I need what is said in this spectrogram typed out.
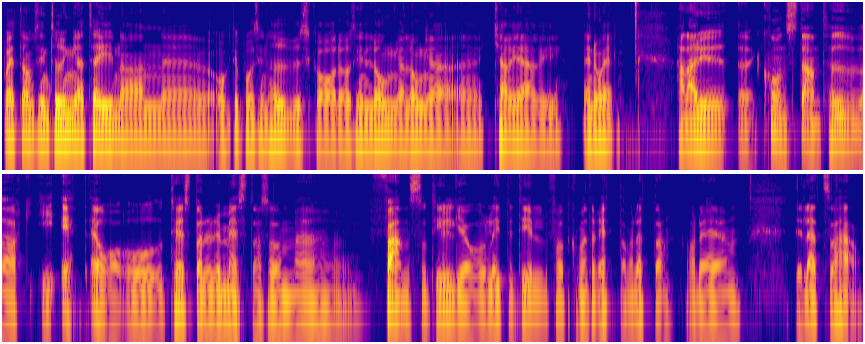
berättade om sin tunga tid när han eh, åkte på sin huvudskada och sin långa, långa eh, karriär i NHL. Han hade ju eh, konstant huvudvärk i ett år och testade det mesta som eh, fanns att tillgå och lite till för att komma till rätta med detta. Och det, mm, det lät så här.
